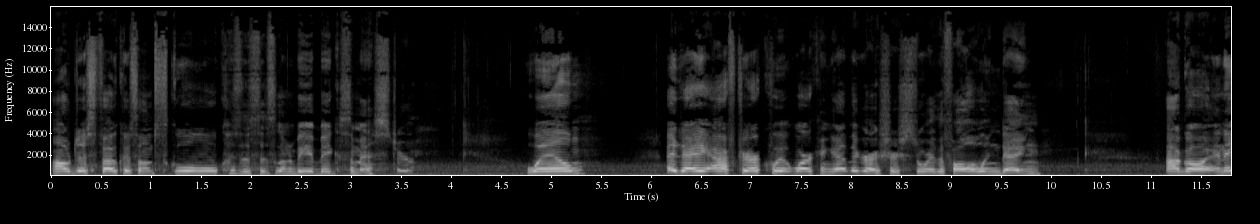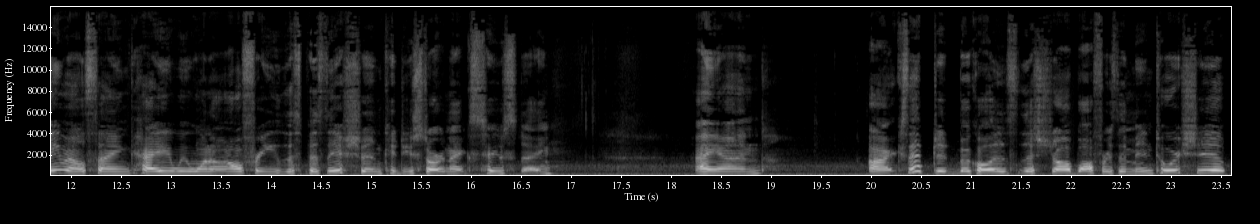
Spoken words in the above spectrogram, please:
I'll just focus on school because this is going to be a big semester. Well, a day after I quit working at the grocery store the following day, I got an email saying, Hey, we want to offer you this position. Could you start next Tuesday? And I accepted because this job offers a mentorship,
